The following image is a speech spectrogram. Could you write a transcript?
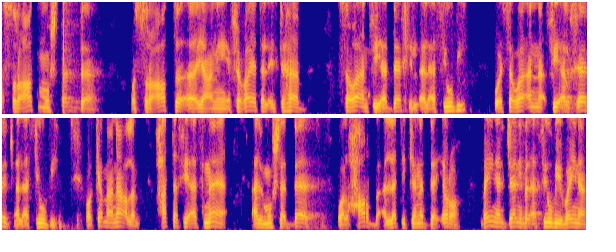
الصراعات مشتدة والصراعات يعني في غاية الالتهاب سواء في الداخل الأثيوبي وسواء في الخارج الأثيوبي وكما نعلم حتى في أثناء المشتدات والحرب التي كانت دائرة بين الجانب الأثيوبي وبين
